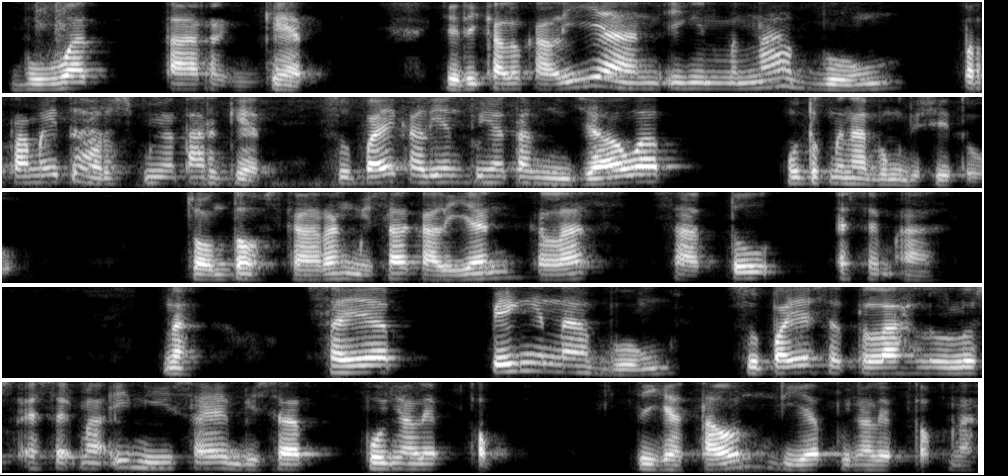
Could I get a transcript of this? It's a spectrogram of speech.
buat target. Jadi kalau kalian ingin menabung, pertama itu harus punya target. Supaya kalian punya tanggung jawab untuk menabung di situ. Contoh sekarang misal kalian kelas 1 SMA. Nah, saya pengen nabung supaya setelah lulus SMA ini saya bisa punya laptop. Tiga tahun dia punya laptop. Nah,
